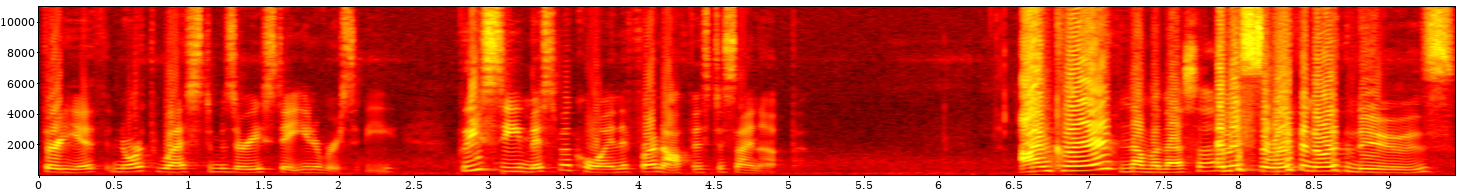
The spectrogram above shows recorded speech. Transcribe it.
30th Northwest Missouri State University. Please see Miss McCoy in the front office to sign up. I'm Claire. And I'm Vanessa. And this is Olathe North News.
